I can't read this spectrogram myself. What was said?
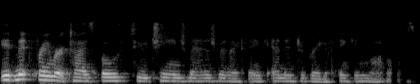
the admit framework ties both to change management i think and integrative thinking models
